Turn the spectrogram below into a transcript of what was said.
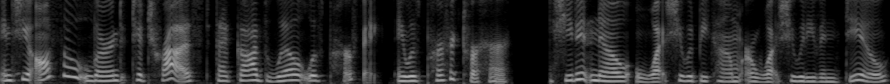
And she also learned to trust that God's will was perfect. It was perfect for her. She didn't know what she would become or what she would even do,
